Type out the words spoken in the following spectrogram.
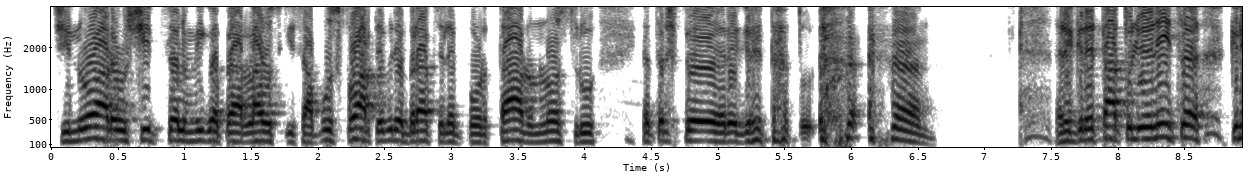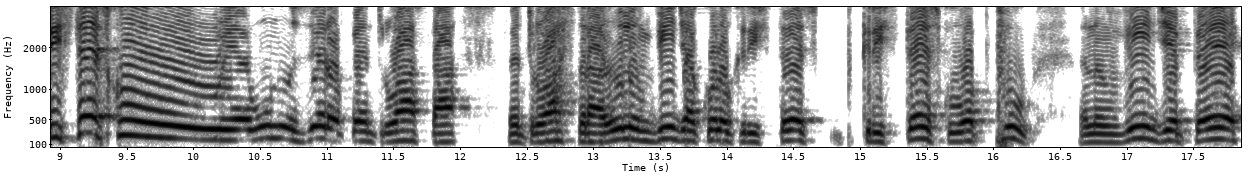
și nu a reușit să-l învingă pe Arlauschi. S-a pus foarte bine brațele portarul nostru. Iată și pe regretatul. Regretatul Ioniță Cristescu e 1-0 pentru asta Pentru Astra Îl învinge acolo Cristescu, Cristescu puh, Îl învinge pe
